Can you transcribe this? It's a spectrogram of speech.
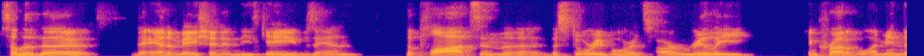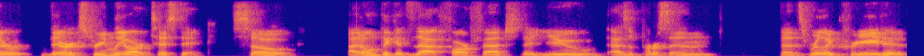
some of the the animation in these games and the plots and the the storyboards are really incredible. I mean, they're they're extremely artistic. So I don't think it's that far fetched that you, as a person that's really creative,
